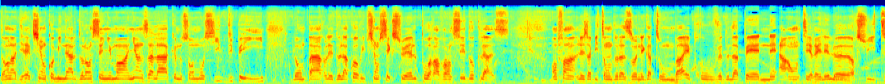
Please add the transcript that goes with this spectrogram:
Dans la direction communale de l'enseignement à Nyanzala, que nous sommes au site du pays, l'on parle de la corruption sexuelle pour avancer de classe. Enfin, les habitants de la zone Egatumba éprouvent de la peine à enterrer les leurs suite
